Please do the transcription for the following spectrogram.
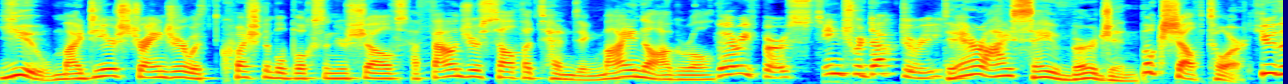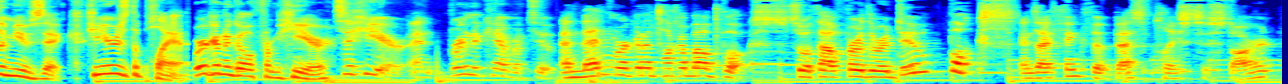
You, my dear stranger with questionable books on your shelves, have found yourself attending my inaugural, Very first, introductory. dare I say virgin, bookshelf tour. Cue the music. Here's the plan. We're gonna go from here to here and bring the camera too. And then we're gonna talk about books. So without further ado, books. And I think the best place to start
